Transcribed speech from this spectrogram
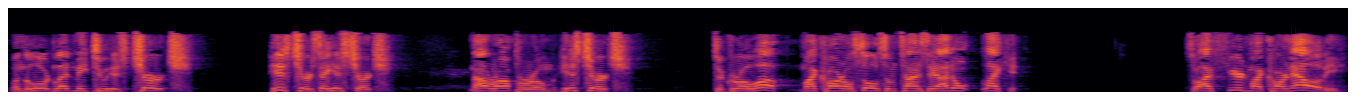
when the Lord led me to his church, his church, say his church, not romper room, his church, to grow up, my carnal soul sometimes say, I don't like it. So I feared my carnality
